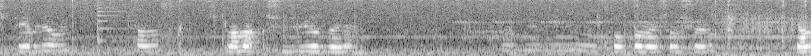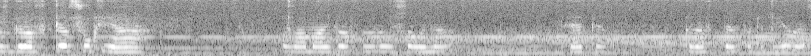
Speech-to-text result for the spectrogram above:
Zıplayabiliyor muyum? Yalnız zıplama süzülüyoruz böyle. Korkmamaya çalışıyorum. Yalnız grafikler çok iyi ha. Valla Minecraft böyle olsa oyna. Herkes grafikler kötü diyemez.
